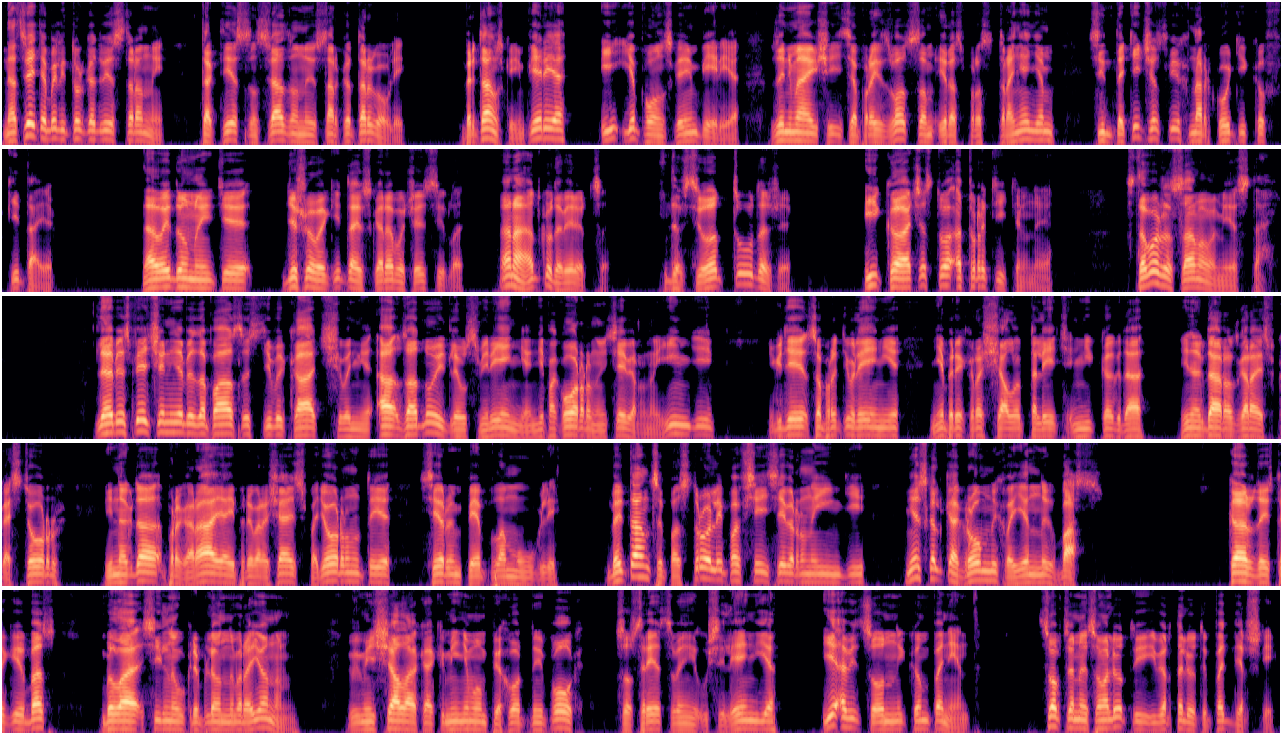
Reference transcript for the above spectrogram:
На свете были только две стороны, так тесно связанные с наркоторговлей. Британская империя и Японская империя, занимающиеся производством и распространением синтетических наркотиков в Китае. А вы думаете, дешевая китайская рабочая сила, она откуда берется? Да все оттуда же. И качество отвратительное. С того же самого места. Для обеспечения безопасности выкачивания, а заодно и для усмирения непокорной Северной Индии, где сопротивление не прекращало тлеть никогда, иногда разгораясь в костер, иногда прогорая и превращаясь в подернутые серым пеплом угли. Британцы построили по всей Северной Индии несколько огромных военных баз. Каждая из таких баз была сильно укрепленным районом, вмещала как минимум пехотный полк со средствами усиления и авиационный компонент, собственные самолеты и вертолеты поддержки.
